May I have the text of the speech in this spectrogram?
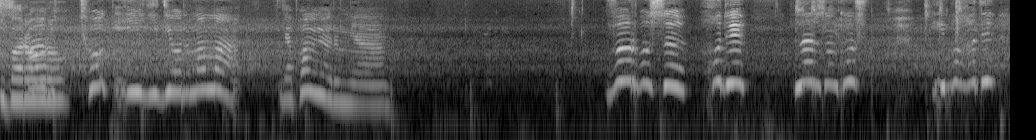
İbaroro. Abi çok iyi gidiyorum ama yapamıyorum ya. Ver pası. Hadi. Lerson koş. İbo hadi.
